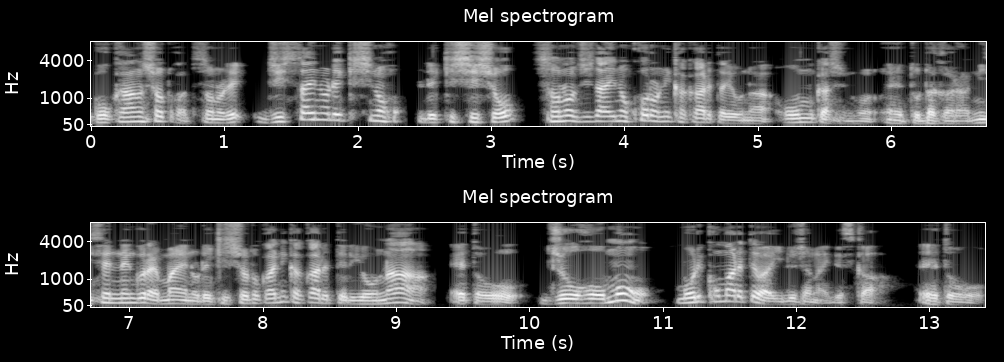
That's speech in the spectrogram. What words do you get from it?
五感書とかって、そのれ、実際の歴史の、歴史書その時代の頃に書かれたような、大昔の、えっ、と、だから2000年ぐらい前の歴史書とかに書かれてるような、えっ、と、情報も盛り込まれてはいるじゃないですか。えっ、と、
